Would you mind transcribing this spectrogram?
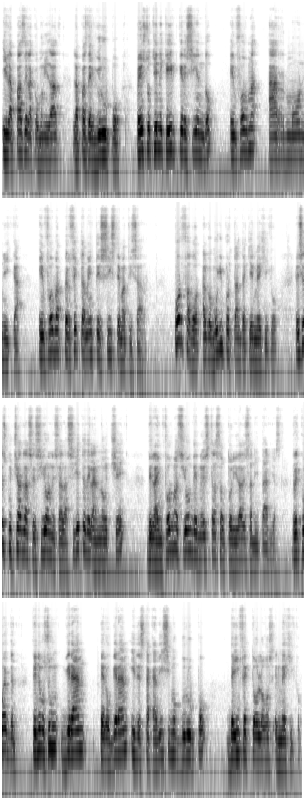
y la paz de la comunidad, la paz del grupo, pero esto tiene que ir creciendo en forma armónica, en forma perfectamente sistematizada. Por favor, algo muy importante aquí en México es escuchar las sesiones a las 7 de la noche de la información de nuestras autoridades sanitarias. Recuerden, tenemos un gran, pero gran y destacadísimo grupo de infectólogos en México,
